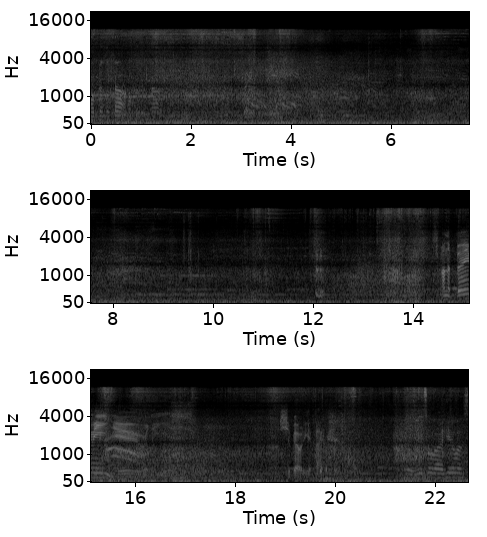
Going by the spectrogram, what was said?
Hop in the car, hop in the car. On the boomy, new release. Should be able to get back. Oh, these all our healers.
